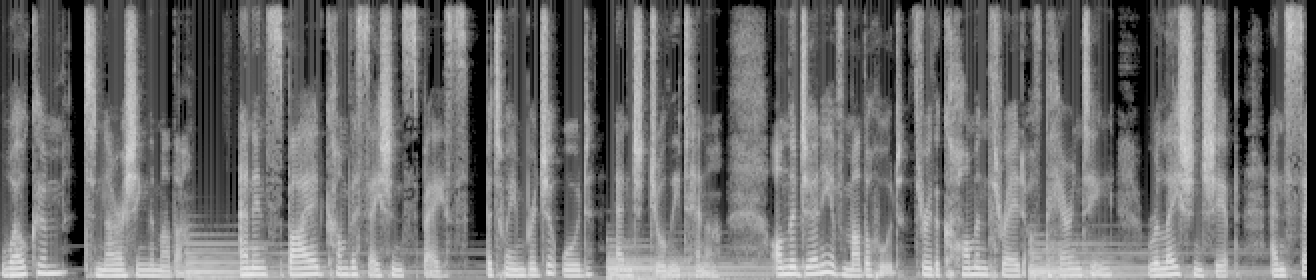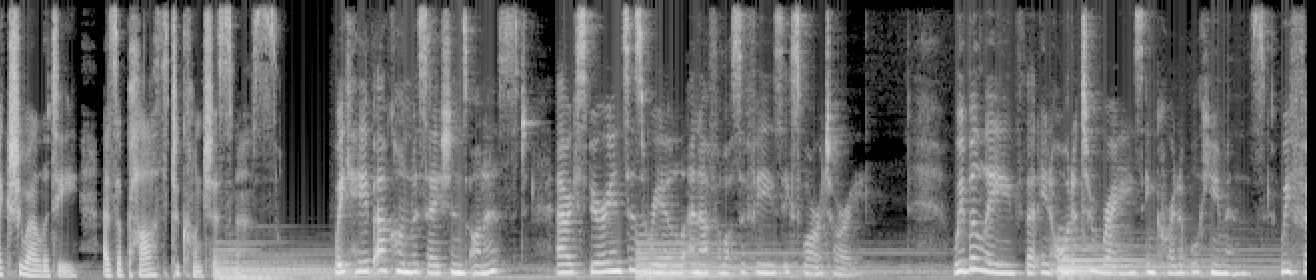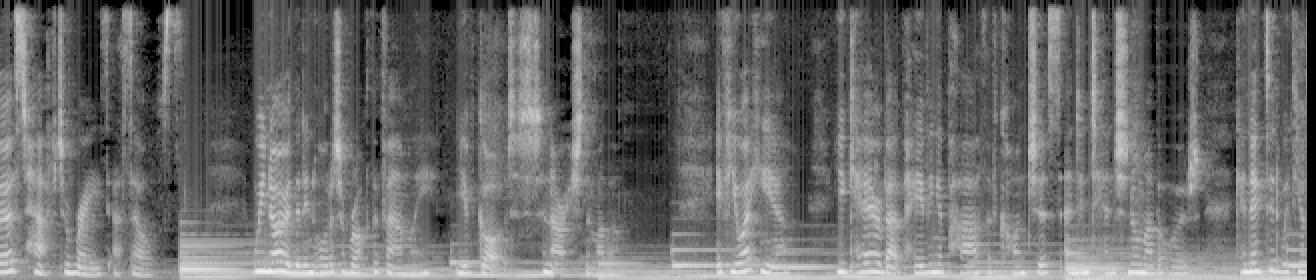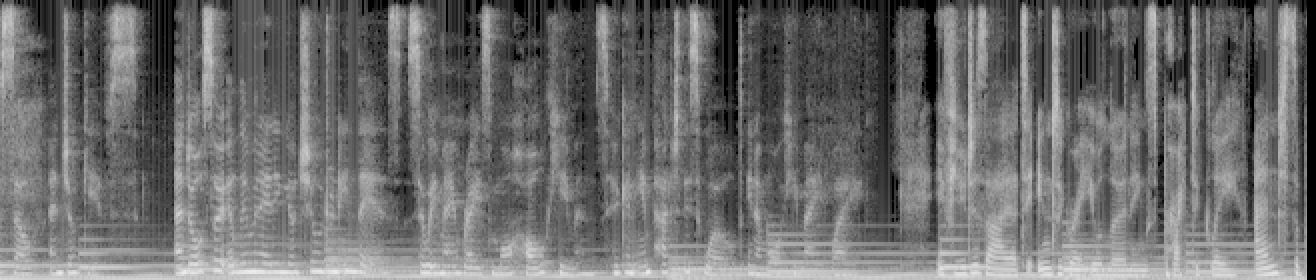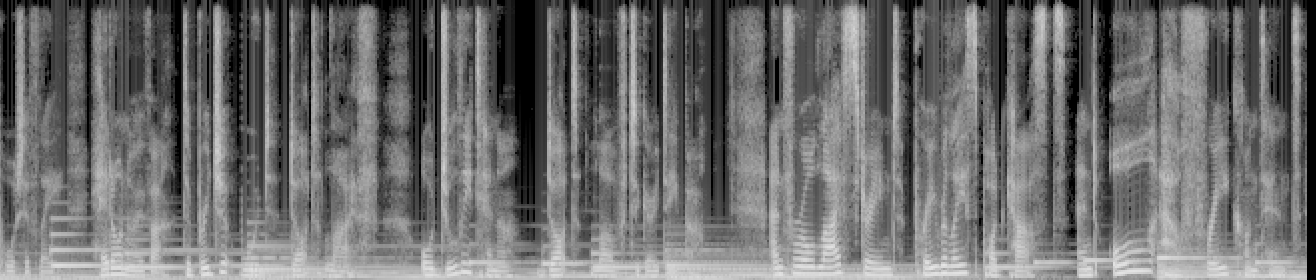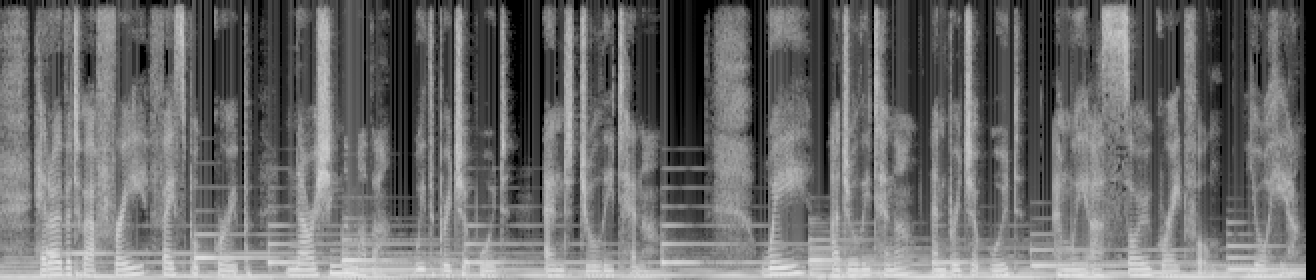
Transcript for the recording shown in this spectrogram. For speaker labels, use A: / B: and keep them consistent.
A: Welcome to Nourishing the Mother, an inspired conversation space between Bridget Wood and Julie Tenner on the journey of motherhood through the common thread of parenting, relationship, and sexuality as a path to consciousness.
B: We keep our conversations honest, our experiences real, and our philosophies exploratory. We believe that in order to raise incredible humans, we first have to raise ourselves. We know that in order to rock the family, you've got to nourish the mother. If you are here, you care about paving a path of conscious and intentional motherhood, connected with yourself and your gifts, and also illuminating your children in theirs so we may raise more whole humans who can impact this world in a more humane way.
A: If you desire to integrate your learnings practically and supportively, head on over to bridgetwood.life or julietenner.love to go deeper. And for all live streamed, pre release podcasts and all our free content, head over to our free Facebook group, Nourishing the Mother with Bridget Wood and Julie Tenner. We are Julie Tenner and Bridget Wood, and we are so grateful you're here.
